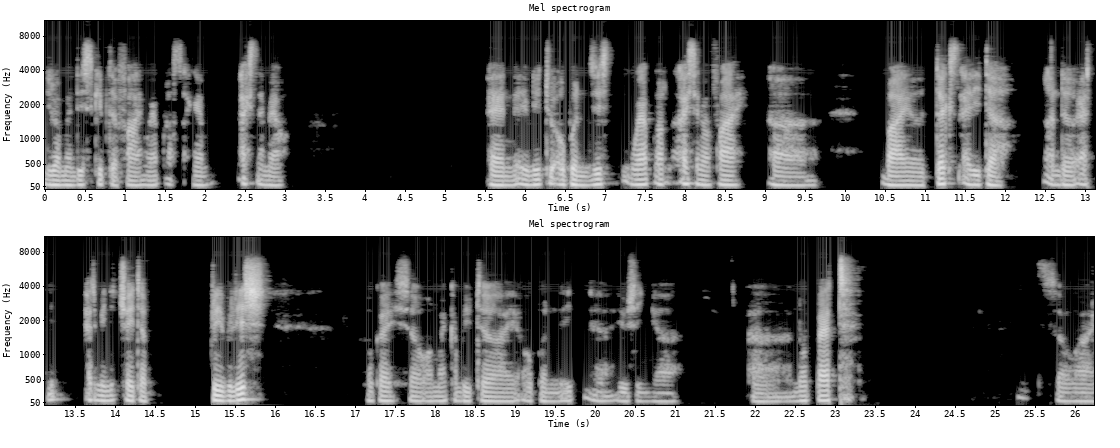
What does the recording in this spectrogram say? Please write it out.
development descriptor file web.xml and you need to open this web.xml file uh, by a text editor under administrator privilege. Okay so on my computer I open it uh, using uh, uh notepad. So I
